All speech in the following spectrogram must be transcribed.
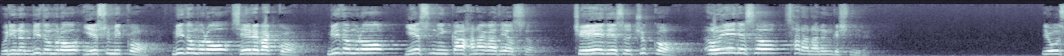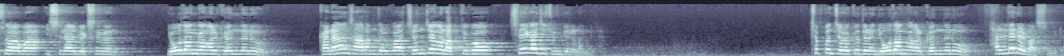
우리는 믿음으로 예수 믿고 믿음으로 세례받고 믿음으로 예수님과 하나가 되었어 죄에 대해서 죽고 의에 대해서 살아나는 것입니다. 요수아와 이스라엘 백성은 요단강을 건넌 후 가나안 사람들과 전쟁을 앞두고 세 가지 준비를 합니다. 첫 번째로 그들은 요단강을 건넌 후 할례를 받습니다.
